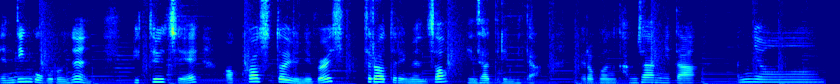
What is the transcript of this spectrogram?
엔딩곡으로는 비틀즈의 Across the Universe 틀어드리면서 인사드립니다. 여러분 감사합니다. 안녕.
